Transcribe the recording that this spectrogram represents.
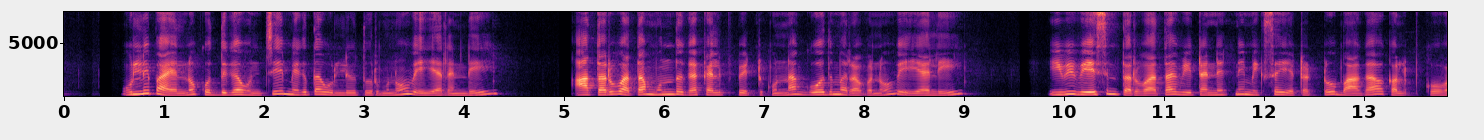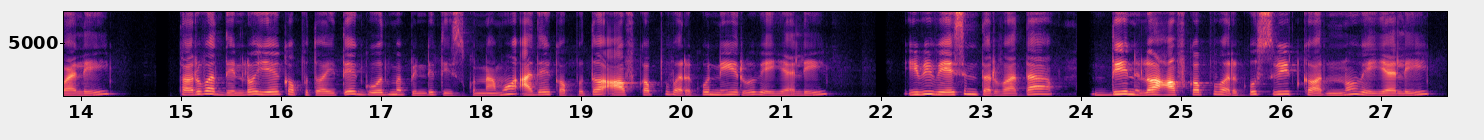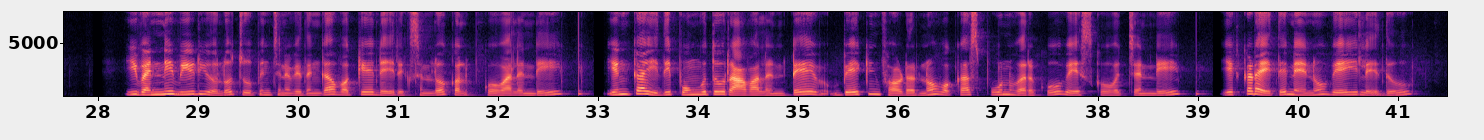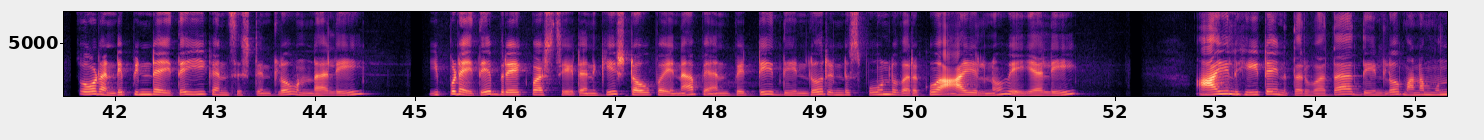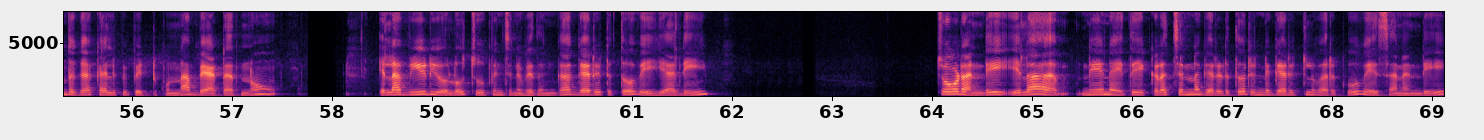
ఉల్లిపాయలను కొద్దిగా ఉంచి మిగతా ఉల్లి తురుమును వేయాలండి. ఆ తరువాత ముందుగా కలిపి పెట్టుకున్న గోధుమ రవ్వను వేయాలి. ఇవి వేసిన తర్వాత వీటన్నిటిని మిక్స్ అయ్యేటట్టు బాగా కలుపుకోవాలి. తరువాత దీనిలో ఏ కప్పుతో అయితే గోధుమ పిండి తీసుకున్నామో అదే కప్పుతో హాఫ్ కప్పు వరకు నీరు వేయాలి. ఇవి వేసిన తర్వాత దీనిలో హాఫ్ కప్పు వరకు స్వీట్ కార్న్ను వేయాలి. ఇవన్నీ వీడియోలో చూపించిన విధంగా ఒకే డైరెక్షన్లో కలుపుకోవాలండి. ఇంకా ఇది పొంగుతూ రావాలంటే బేకింగ్ పౌడర్ను ఒక స్పూన్ వరకు వేసుకోవచ్చండి. ఎక్కడైతే నేను వేయలేదు చూడండి పిండి అయితే ఈ కన్సిస్టెంట్లో ఉండాలి. ఇప్పుడైతే బ్రేక్ఫాస్ట్ చేయడానికి స్టవ్ పైన ప్యాన్ పెట్టి దీనిలో రెండు స్పూన్ల వరకు ఆయిల్ను వేయాలి. ఆయిల్ హీట్ అయిన తర్వాత దీనిలో మనం ముందుగా కలిపి పెట్టుకున్న బ్యాటర్ను ఇలా వీడియోలో చూపించిన విధంగా గరిటతో వేయాలి. చూడండి ఇలా నేనైతే ఇక్కడ చిన్న గరిటతో రెండు గరిటెల వరకు వేసానండి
